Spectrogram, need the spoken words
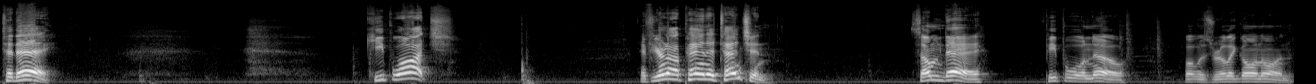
Today, keep watch. If you're not paying attention, someday people will know what was really going on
